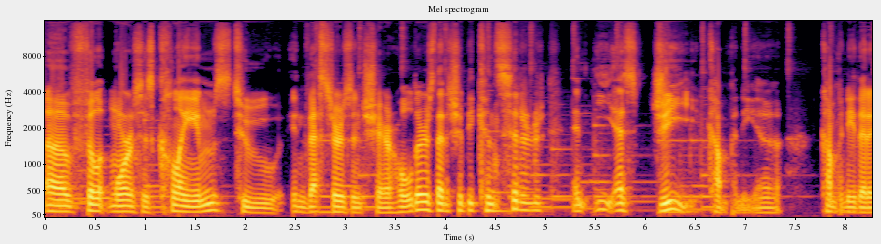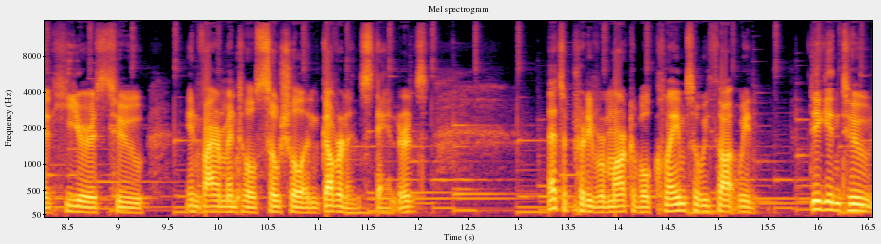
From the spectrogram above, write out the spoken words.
of Philip Morris's claims to investors and shareholders that it should be considered an ESG company, a company that adheres to environmental, social, and governance standards. That's a pretty remarkable claim, so we thought we'd dig into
